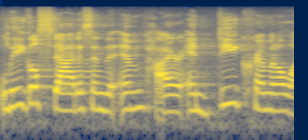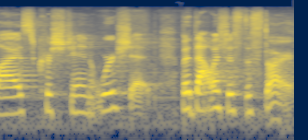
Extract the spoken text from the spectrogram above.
legal status in the empire and decriminalized Christian worship. But that was just the start.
